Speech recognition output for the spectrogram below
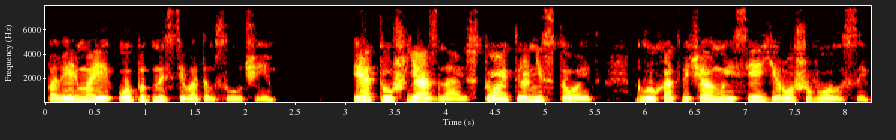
Поверь моей опытности в этом случае. — Это уж я знаю, стоит или не стоит, — глухо отвечал Моисей, ероша волосы.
